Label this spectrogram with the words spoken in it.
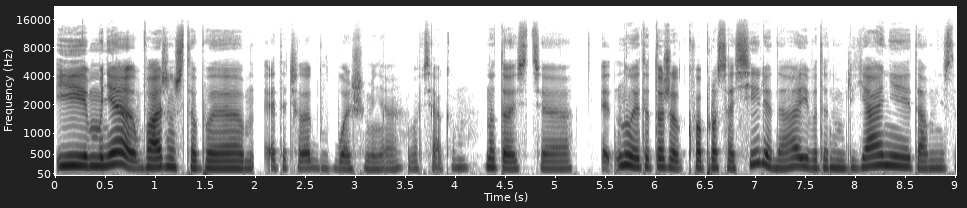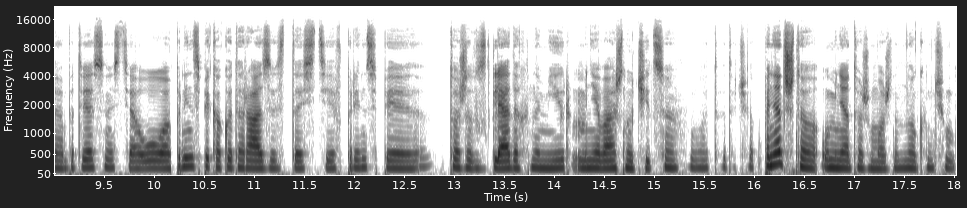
И мне важно, чтобы этот человек был больше меня во всяком. Ну, то есть, э, э, ну, это тоже к вопросу о силе, да, и вот этом влиянии, там, не знаю, об ответственности, о, в принципе, какой-то развитости, в принципе, тоже взглядах на мир. Мне важно учиться, вот, этот человек. Понятно, что у меня тоже можно много чему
